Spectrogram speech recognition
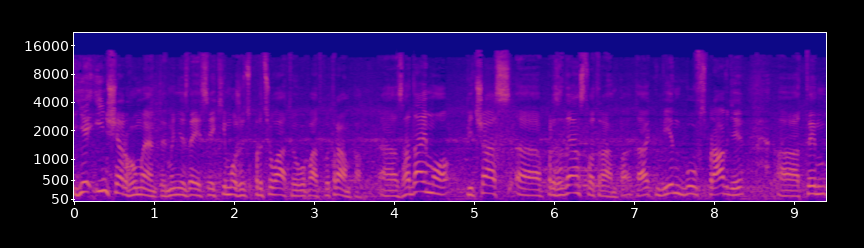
є інші аргументи, мені здається, які можуть спрацювати у випадку Трампа. Е, Згадаймо, під час е, президентства Трампа так він був справді е, тим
